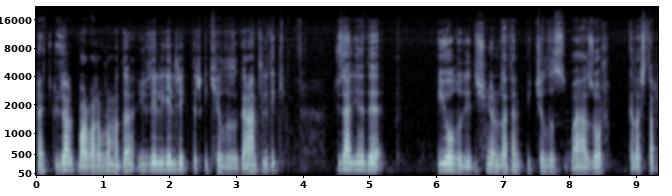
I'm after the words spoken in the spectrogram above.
Evet güzel Barbara vuramadı. 150 gelecektir. 2 yıldızı garantiledik. Güzel yine de iyi oldu diye düşünüyorum. Zaten 3 yıldız bayağı zor arkadaşlar.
